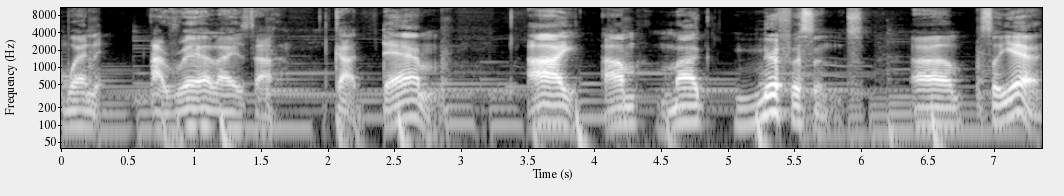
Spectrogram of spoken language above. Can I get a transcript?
when I realized that, god damn, I am magnificent. Um, so, yeah,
